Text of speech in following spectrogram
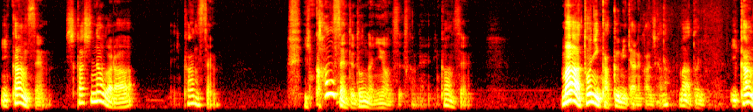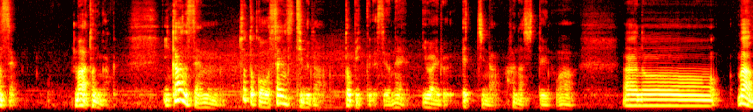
いかんせん。しかしながらいかんせん。いかんせんってどんなニュアンスですかね。いかんせん。まあとにかくみたいな感じかな。まあとにかく。いかんせん。まあとにかく。いかんせんちょっとこうセンシティブなトピックですよね。いわゆるエッチな話っていうのはあのー、まあ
